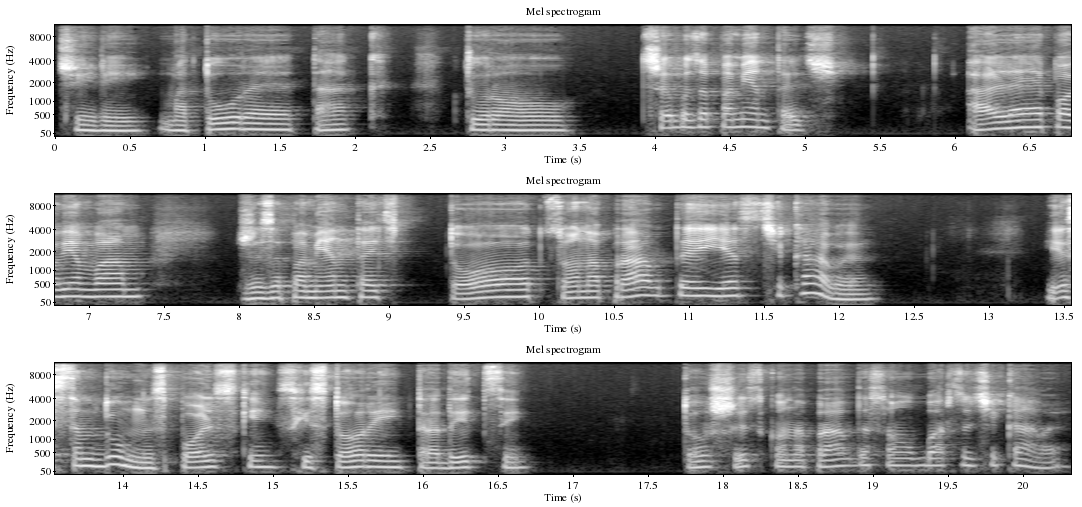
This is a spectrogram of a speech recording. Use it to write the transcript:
czyli maturę, tak, którą trzeba zapamiętać. Ale powiem wam, że zapamiętać to, co naprawdę jest ciekawe. Jestem dumny z Polski, z historii, tradycji. To wszystko naprawdę są bardzo ciekawe.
